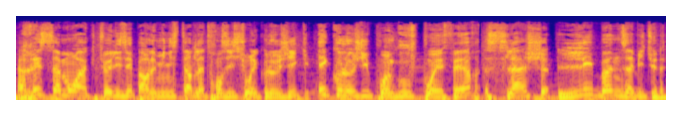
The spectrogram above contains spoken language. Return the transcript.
récemment actualisé par le ministère de la Transition écologique, écologie.gouv.fr slash les bonnes habitudes.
